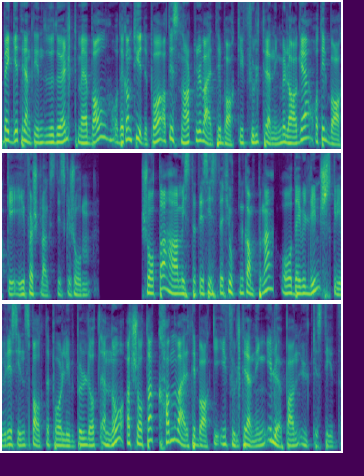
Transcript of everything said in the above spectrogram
Begge trente individuelt med ball, og det kan tyde på at de snart vil være tilbake i full trening med laget og tilbake i førstelagsdiskusjonen. Shota har mistet de siste 14 kampene, og David Lynch skriver i sin spalte på liverpool.no at Shota kan være tilbake i full trening i løpet av en ukes tid.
